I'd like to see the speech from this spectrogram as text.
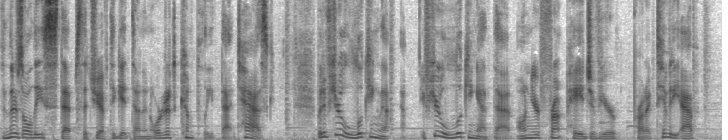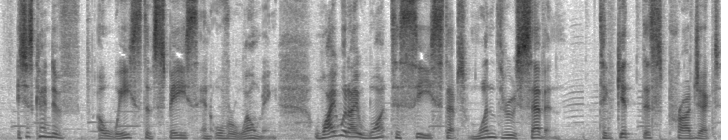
Then there's all these steps that you have to get done in order to complete that task. But if you're looking at if you're looking at that on your front page of your productivity app, it's just kind of a waste of space and overwhelming. Why would I want to see steps 1 through 7 to get this project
